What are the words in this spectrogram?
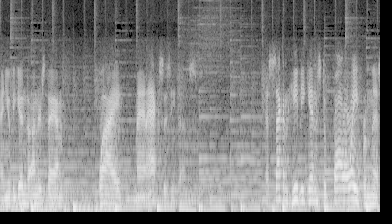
and you begin to understand why man acts as he does. The second he begins to fall away from this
